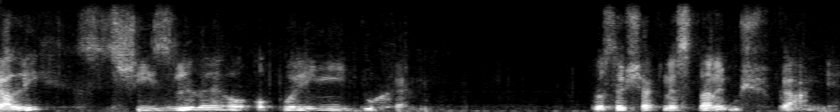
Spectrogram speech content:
kalich střízlivého opojení duchem. To se však nestane už v kámě,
